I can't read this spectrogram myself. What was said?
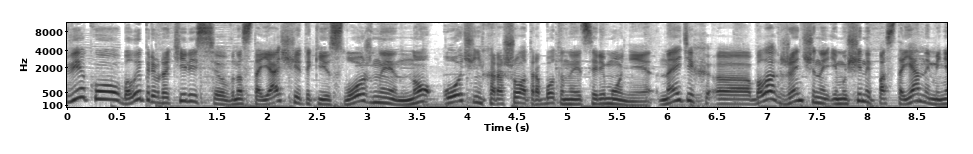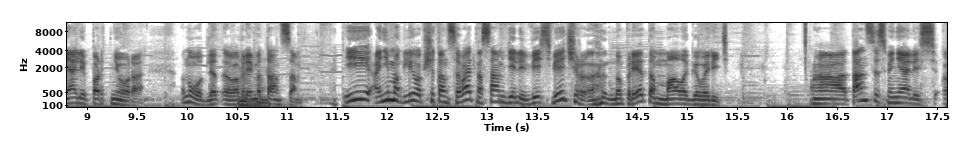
веку балы превратились в настоящие такие сложные, но очень хорошо отработанные церемонии. На этих э, балах женщины и мужчины постоянно меняли партнера, ну, для, во время танца. И они могли вообще танцевать на самом деле весь вечер, но при этом мало говорить. А, Танцы сменялись э,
